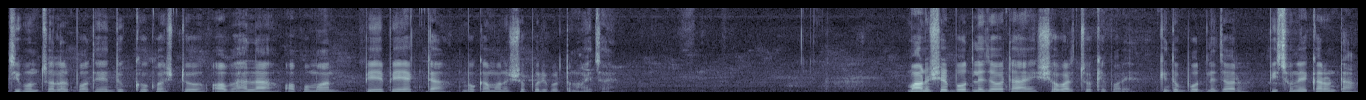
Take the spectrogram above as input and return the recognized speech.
জীবন চলার পথে দুঃখ, কষ্ট, অবহেলা, অপমান পেয়ে পেয়ে একটা বোকা মানুষও পরিবর্তন হয়ে যায়। মানুষের বদলে যাওয়াটাই সবার চোখে পড়ে। কিন্তু বদলে যাওয়ার পিছনের কারণটা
